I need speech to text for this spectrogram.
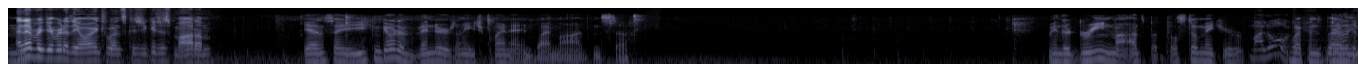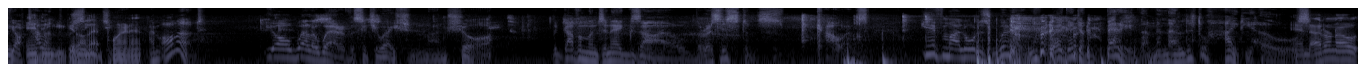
I Mm. never get rid of the orange ones because you could just mod them. Yeah, and so you can go to vendors on each planet and buy mods and stuff. I mean, they're green mods, but they'll still make your My lord, weapons better than anything talent you get on that planet. I'm honored. You're well aware of the situation, I'm sure. The government in exile, the resistance, cowards. If my lord is willing, we're going to bury them in their little hidey holes. And I don't know,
